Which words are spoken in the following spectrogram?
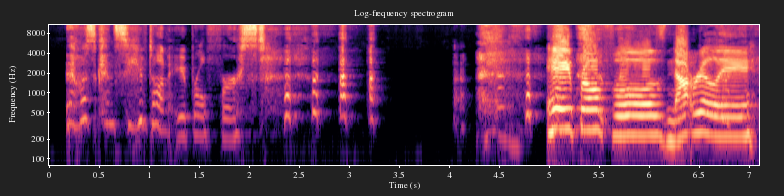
it was conceived on April 1st. April Fools, not really.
